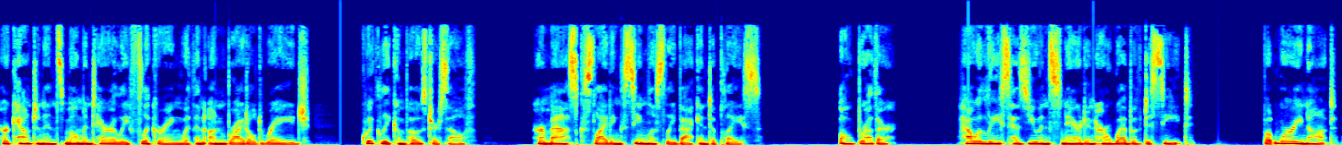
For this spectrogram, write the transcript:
her countenance momentarily flickering with an unbridled rage, quickly composed herself, her mask sliding seamlessly back into place. Oh, brother, how Elise has you ensnared in her web of deceit. But worry not,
